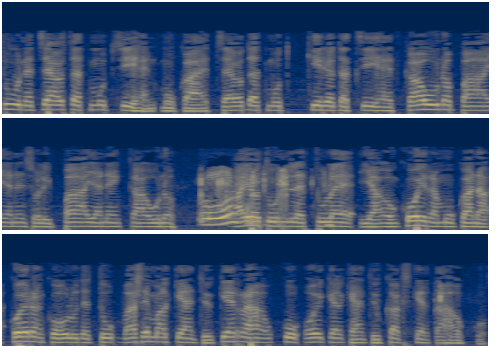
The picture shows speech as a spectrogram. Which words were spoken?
tuun, että sä otat mut siihen mukaan, että sä otat mut, kirjoitat siihen, että Kauno Paajanen, se oli Paajanen Kauno, Niin. ajotunnille tulee ja on koira mukana, koiran koulutettu, vasemmalla kääntyy kerran haukku, oikealla kääntyy kaksi kertaa haukku.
